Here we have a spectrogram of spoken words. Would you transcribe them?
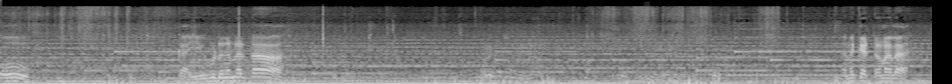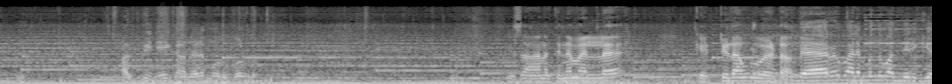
ഓ. കൈ കൊടുക്കണ്ടട്ടാ അങ്ങനെ കെട്ടണല്ലേ? അത് പിരിയിക്കണം എന്നാലേ മുറുകുള്ളൂ. ഈ സാധനത്തിന്റെ മെല്ലെ കെട്ടിടാൻ പോവേട്ടോ വേറെ വലമെന്ന് വന്നിരിക്കുക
